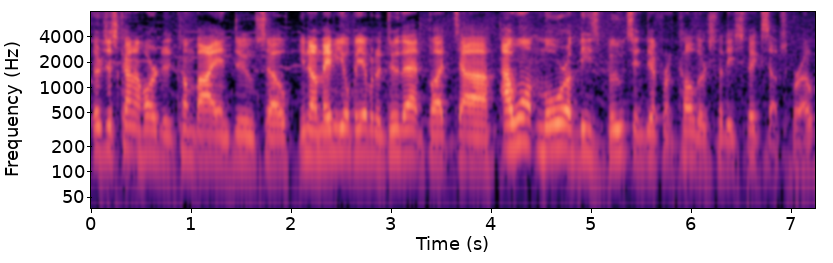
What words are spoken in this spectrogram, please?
They're just kind of hard to come by and do, so, you know, maybe you'll be able to do that, but uh, I want more of these boots in different colors for these fix-ups, bro.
